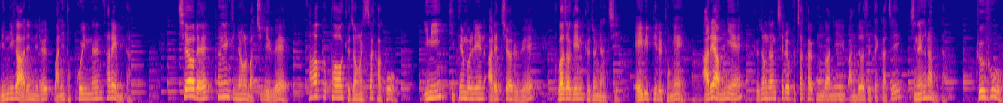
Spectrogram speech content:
윗니가 아랫니를 많이 덮고 있는 사례입니다. 치열의 평행 균형을 맞추기 위해 상악부터 교정을 시작하고 이미 깊게 물린 아래 치열을 위해 부가적인 교정 장치 ABP를 통해 아래 앞니에 교정 장치를 부착할 공간이 만들어질 때까지 진행을 합니다. 그 후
